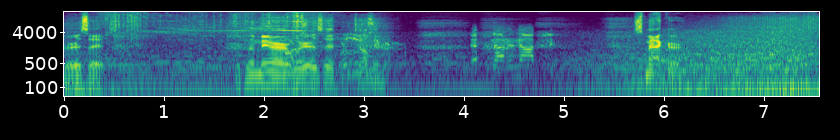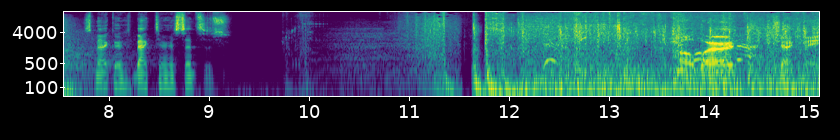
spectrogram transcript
Where is it? Look in the mirror. Where is it? Tell me. That's not an option. Smack her. Smack her back to her senses. Oh, word? Checkmate.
